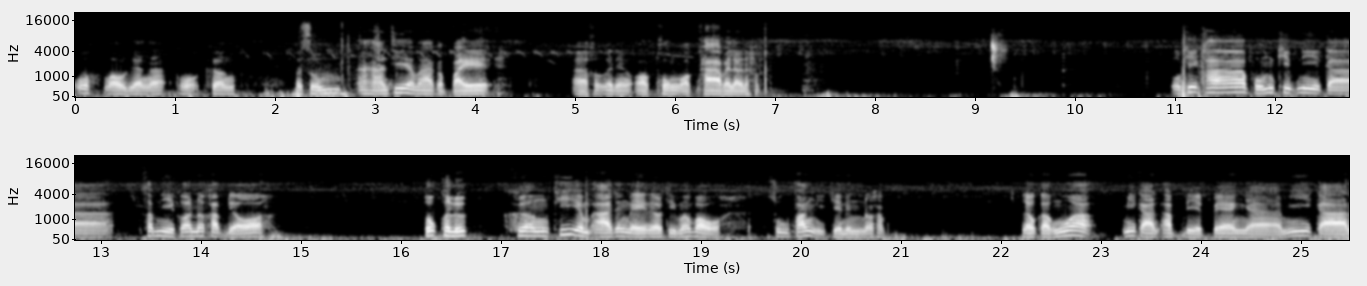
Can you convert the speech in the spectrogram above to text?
โอ้เบาเรียงอะโอ้เครื่องผสมอาหารที่มากับไป เขาเอิ้นหยังออกทงออกทาไปแล้วนะครับ โอเคครับผมคลิปนี้กับซัมนี่ก่อนนะครับ เดี๋ยว ตกผลึกเครื่องที่ MR จังไหนเดี๋ยวที่มาเบาสู่ฟังอีกเจหนึ่งนะครับแล้วก็งัวมีการอัปเดตแปลงหญ้ามีการ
